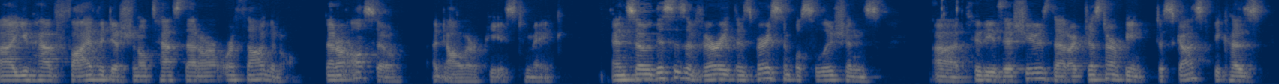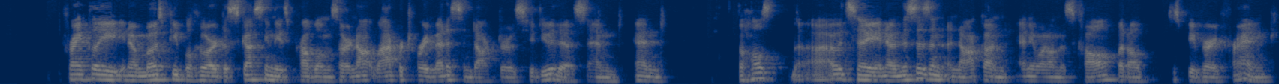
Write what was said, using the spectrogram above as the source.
uh, you have five additional tests that are orthogonal, that are also a dollar a piece to make. And so this is a very, there's very simple solutions uh, to these issues that are just aren't being discussed because frankly, you know, most people who are discussing these problems are not laboratory medicine doctors who do this. And, and the whole, I would say, you know, this isn't a knock on anyone on this call, but I'll just be very frank.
